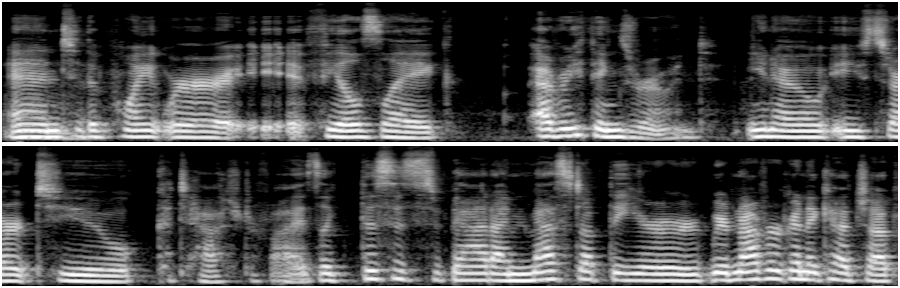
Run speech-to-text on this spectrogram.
And to mm. the point where it feels like everything's ruined. You know, you start to catastrophize. Like, this is too bad. I messed up the year. We're never going to catch up.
